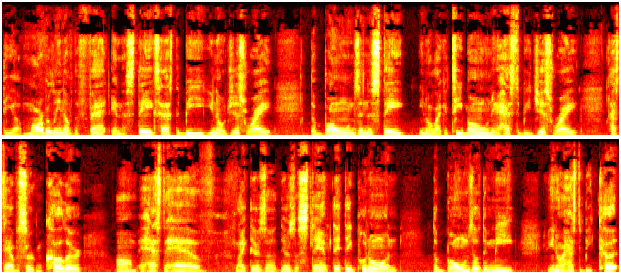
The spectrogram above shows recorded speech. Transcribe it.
the uh, marbling of the fat and the steaks has to be you know just right. The bones in the steak you know, like a T-bone, it has to be just right. It has to have a certain color. Um, it has to have like there's a there's a stamp that they put on the bones of the meat. You know, it has to be cut,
